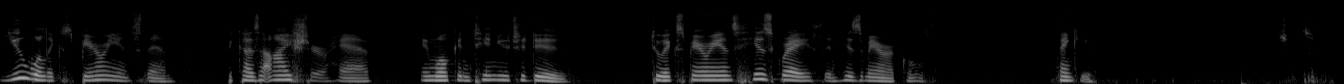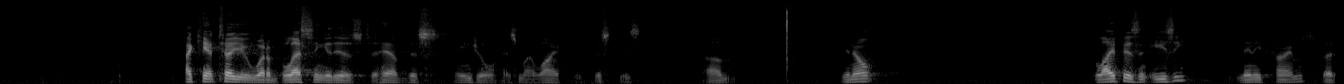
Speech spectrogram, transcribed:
you will experience them because I sure have and will continue to do to experience His grace and His miracles. Thank you. I can't tell you what a blessing it is to have this angel as my wife It just as, um, you know, life isn't easy many times, but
